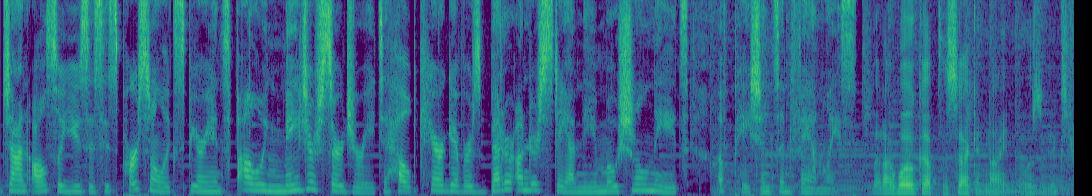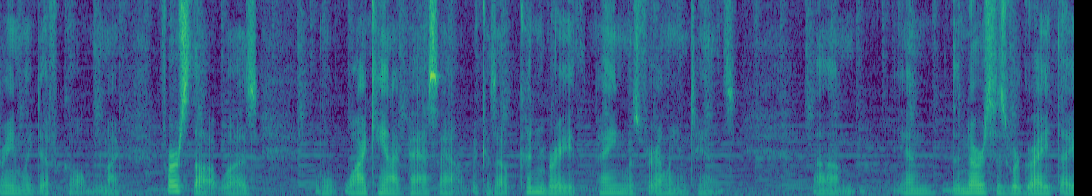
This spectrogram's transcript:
John also uses his personal experience following major surgery to help caregivers better understand the emotional needs of patients and families. But I woke up the second night and it was extremely difficult. And my first thought was, why can't I pass out? Because I couldn't breathe. Pain was fairly intense. Um, and the nurses were great. They,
